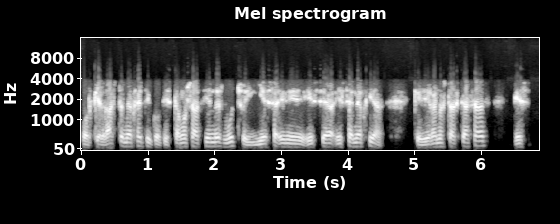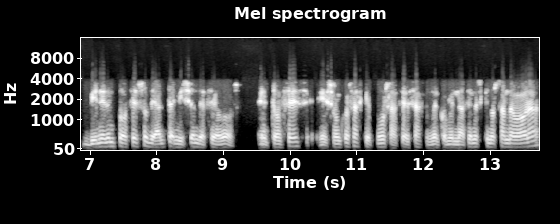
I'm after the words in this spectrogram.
Porque el gasto energético que estamos haciendo es mucho y esa, esa, esa energía que llega a nuestras casas es viene de un proceso de alta emisión de CO2. Entonces, eh, son cosas que podemos hacer. Esas recomendaciones que nos han dado ahora,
